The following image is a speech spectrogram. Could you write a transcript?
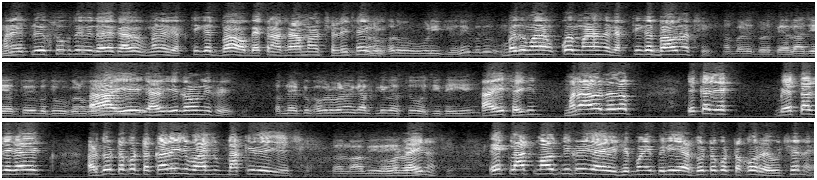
મને એટલું એક સુખ થયું દાદા કે હવે મને વ્યક્તિગત ભાવ બે ત્રણ અથડામણો છેલ્લી થઈ ગઈ. ઉડી ગયું નહીં બધું? બધું મને કોઈ માણસને વ્યક્તિગત ભાવ નથી. પહેલા જે હતું એ બધું ઘણું હા એ એ ઘણું નીકળી ગયું. તમને એટલું ખબર પડે કે આટલી વસ્તુ ઓછી થઈ ગઈ? હા એ થઈ ગઈ મને હવે દાદા એક જ એક બે ચાર જગ્યાએ અડધો ટકો ટકાની જ વાત બાકી રહી ગઈ છે. રહી નથી. એક લાત માઉસ નીકળી જાય છે પણ એ પેલી અડધો ટકો ટકો રહ્યું છે ને.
